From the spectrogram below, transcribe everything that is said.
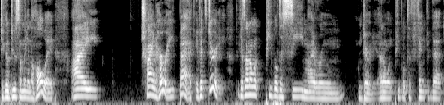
To go do something in the hallway, I try and hurry back if it's dirty because I don't want people to see my room dirty. I don't want people to think that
